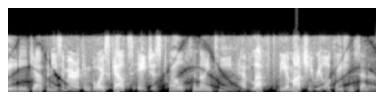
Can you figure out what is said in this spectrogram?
80 Japanese American Boy Scouts, ages 12 to 19, have left the Amache Relocation Center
